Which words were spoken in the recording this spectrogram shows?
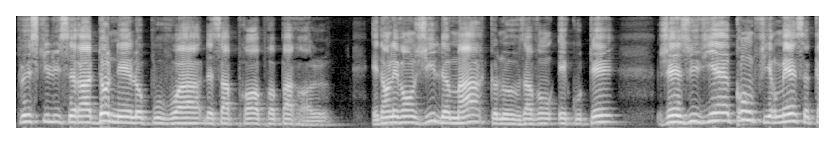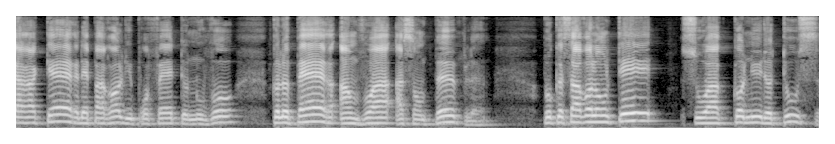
puisqu'il lui sera donné le pouvoir de sa propre parole. Et dans l'évangile de Marc que nous avons écouté, Jésus vient confirmer ce caractère des paroles du prophète nouveau que le Père envoie à son peuple pour que sa volonté soit connue de tous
